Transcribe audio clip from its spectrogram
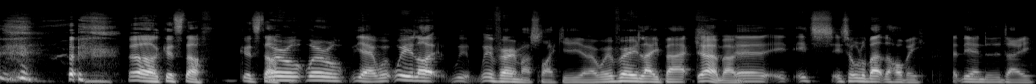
oh, good stuff. Good stuff. We're all, we're all, yeah, we're, we're like we're, we're very much like you. You know, we're very laid back. Yeah, man. Uh, it, it's it's all about the hobby. At the end of the day,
